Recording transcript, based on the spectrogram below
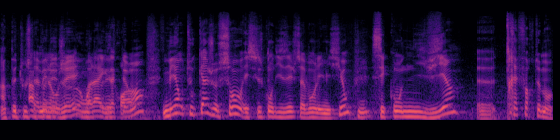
un peu tout ça mélangé. voilà, exactement. Mais en tout cas, je sens, et c'est ce qu'on disait juste avant l'émission, c'est qu'on y vient euh, très fortement.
